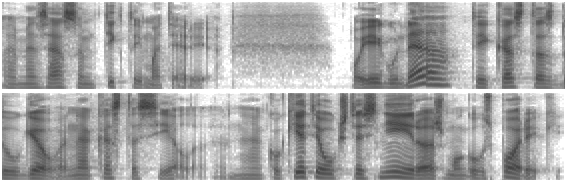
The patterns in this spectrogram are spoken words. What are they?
ar mes esam tik tai materija. O jeigu ne, tai kas tas daugiau, ne, kas ta siela, ne, kokie tie aukštesniai yra žmogaus poreikiai.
